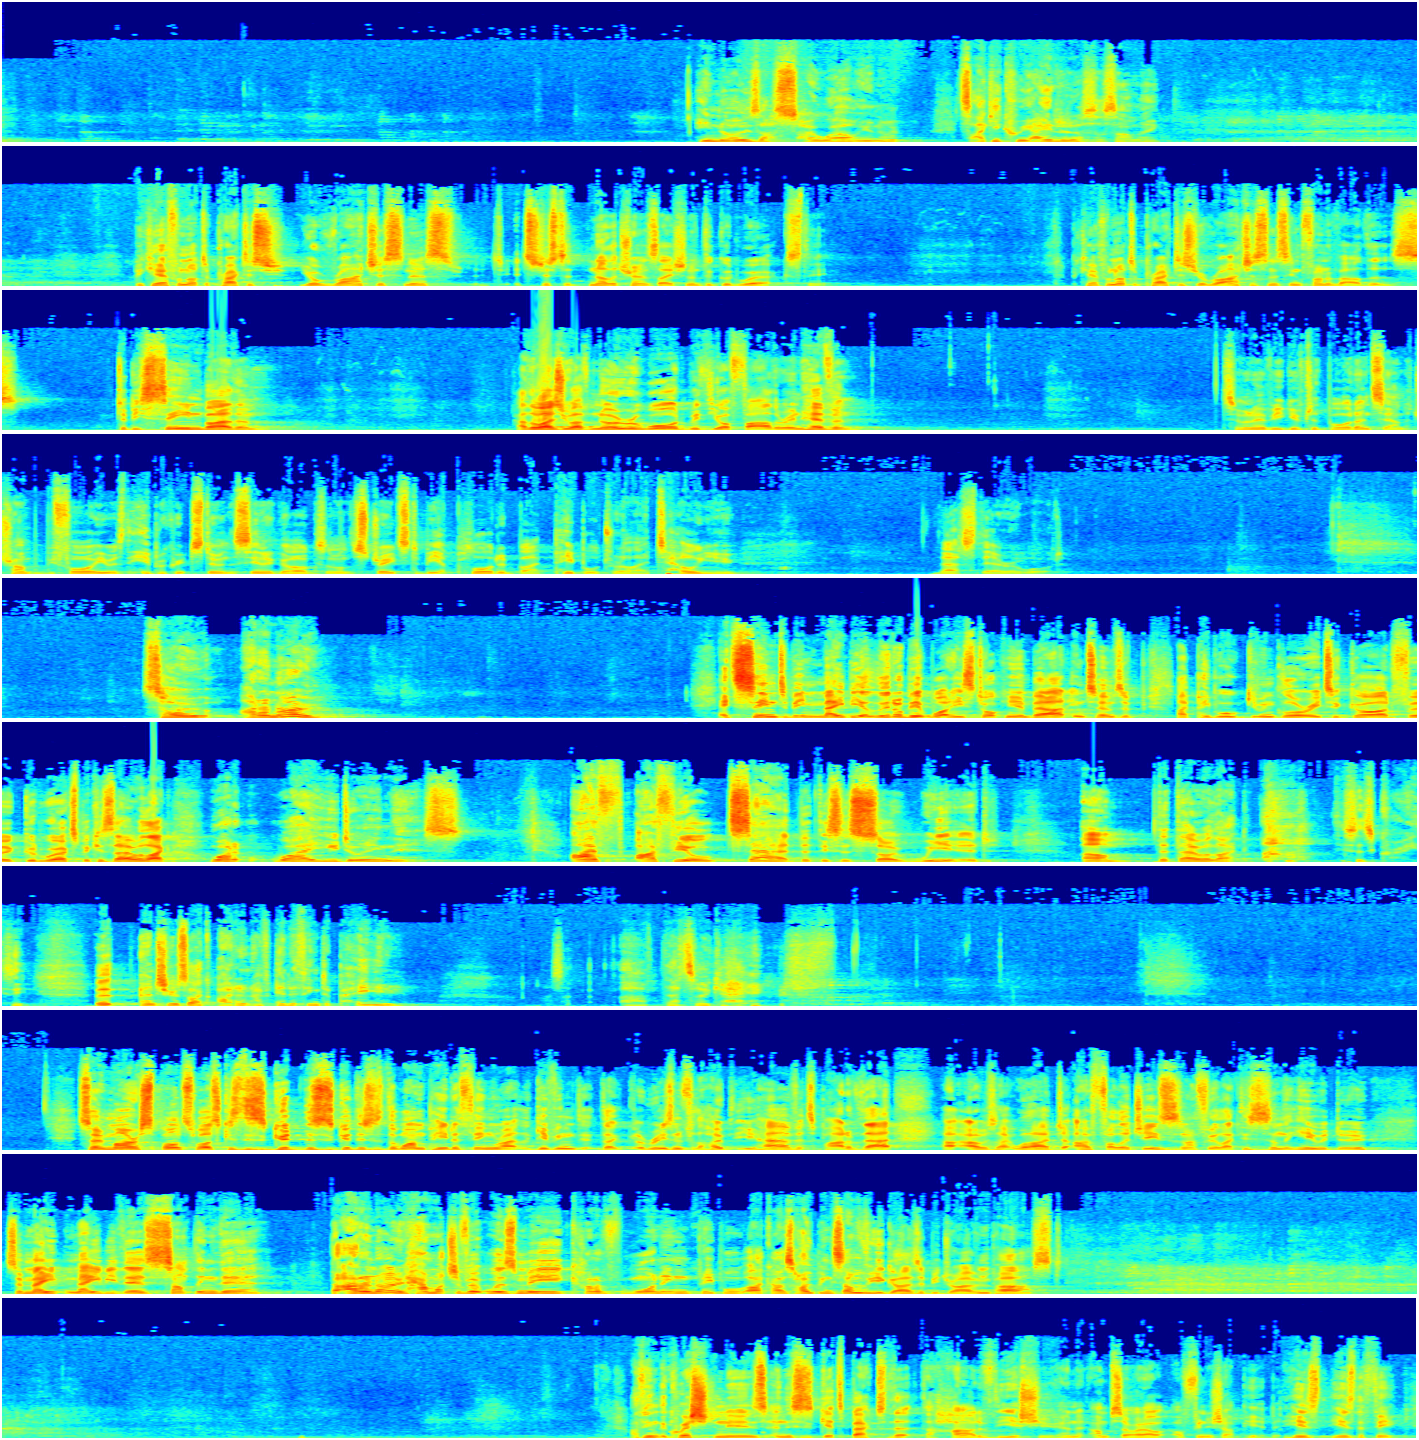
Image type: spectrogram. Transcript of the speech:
He knows us so well, you know. It's like he created us or something. Be careful not to practice your righteousness. It's just another translation of the good works thing. Be careful not to practice your righteousness in front of others, to be seen by them. Otherwise, you have no reward with your Father in heaven. So, whenever you give to the poor, don't sound a trumpet before you, as the hypocrites do in the synagogues and on the streets, to be applauded by people till I tell you that's their reward. So, I don't know. It seemed to be maybe a little bit what he's talking about in terms of like people giving glory to God for good works because they were like, what, why are you doing this? I, I feel sad that this is so weird um, that they were like, oh, this is crazy. But, and she was like, I don't have anything to pay you. I was like, oh, that's okay. So my response was because this is good. This is good. This is the one Peter thing, right? Giving the, the, a reason for the hope that you have. It's part of that. I, I was like, well, I, I, follow Jesus, and I feel like this is something he would do. So may, maybe there's something there, but I don't know how much of it was me kind of wanting people. Like I was hoping some of you guys would be driving past. I think the question is, and this is, gets back to the, the heart of the issue, and I'm sorry, I'll, I'll finish up here, but here's, here's the thing.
